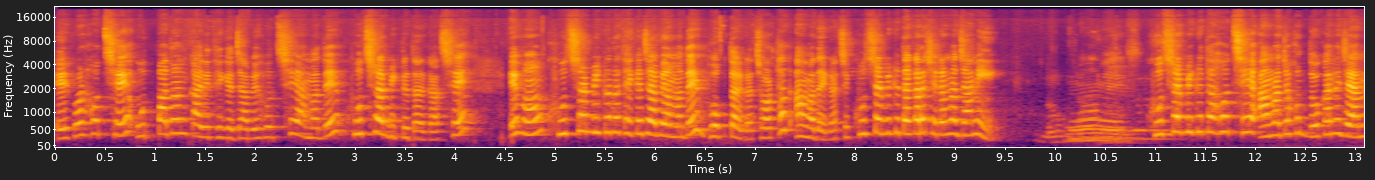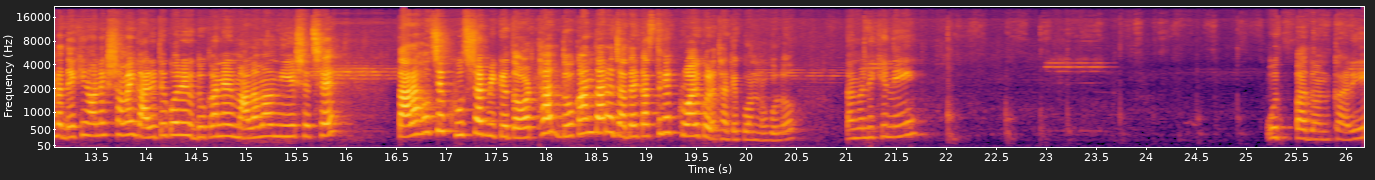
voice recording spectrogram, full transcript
এরপর হচ্ছে উৎপাদনকারী থেকে যাবে হচ্ছে আমাদের খুচরা বিক্রেতার কাছে এবং খুচরা বিক্রেতা থেকে যাবে আমাদের ভোক্তার কাছে অর্থাৎ আমাদের কাছে। খুচরা বিক্রেতা কারা সেটা আমরা জানি? খুচরা বিক্রেতা হচ্ছে আমরা যখন দোকানে যাই আমরা দেখি অনেক সময় গাড়িতে করে দোকানের মালামাল নিয়ে এসেছে। তারা হচ্ছে খুচরা বিক্রেতা অর্থাৎ দোকানদাররা যাদের কাছ থেকে ক্রয় করে থাকে পণ্যগুলো। আমরা লিখে নিই। উৎপাদনকারী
